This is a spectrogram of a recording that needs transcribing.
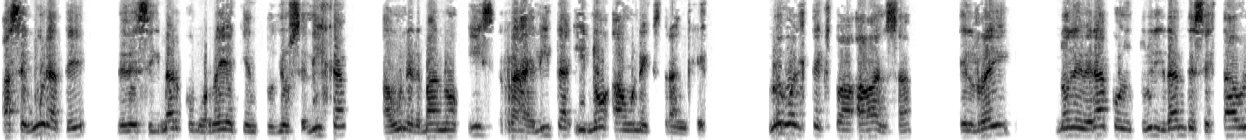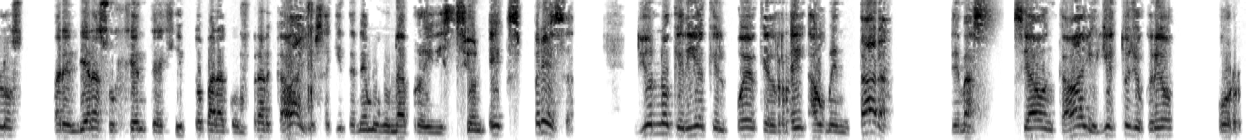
asegúrate de designar como rey a quien tu Dios elija, a un hermano israelita y no a un extranjero. Luego el texto avanza, el rey no deberá construir grandes establos para enviar a su gente a Egipto para comprar caballos. Aquí tenemos una prohibición expresa. Dios no quería que el pueblo, que el rey aumentara demasiado en caballos. Y esto yo creo por,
